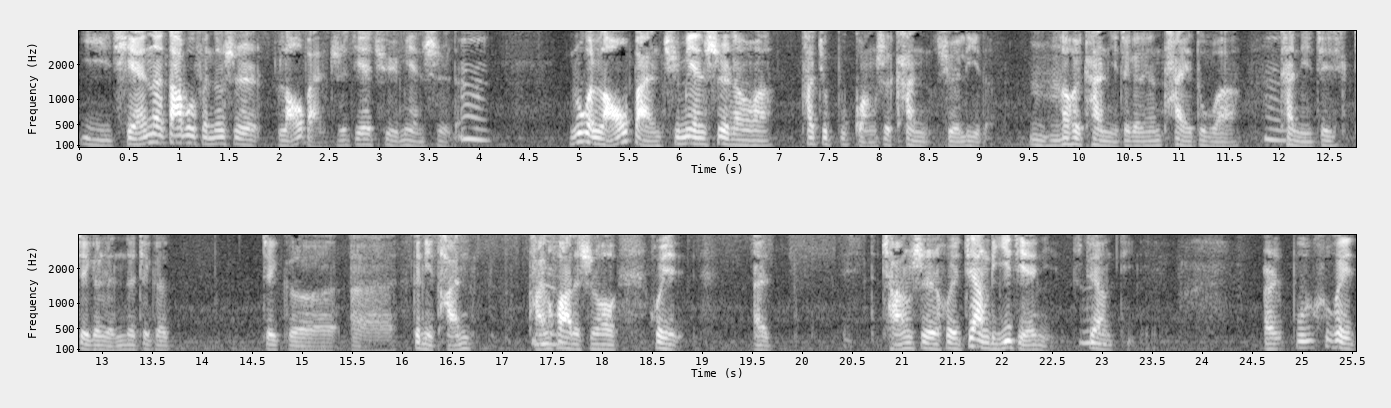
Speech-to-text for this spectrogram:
以前呢，大部分都是老板直接去面试的。嗯。如果老板去面试的话，他就不光是看学历的，嗯他会看你这个人态度啊，嗯。看你这这个人的这个这个呃，跟你谈谈话的时候会呃尝试会这样理解你，这样体，而不会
